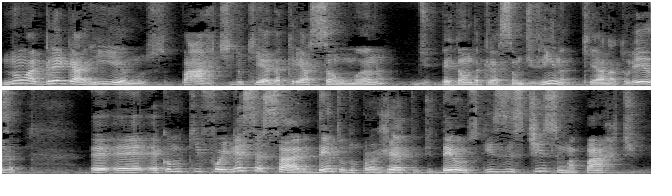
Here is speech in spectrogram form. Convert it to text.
não agregaríamos parte do que é da criação humana, de, perdão, da criação divina, que é a natureza, é, é, é, como que foi necessário, dentro do projeto de Deus, que existisse uma parte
